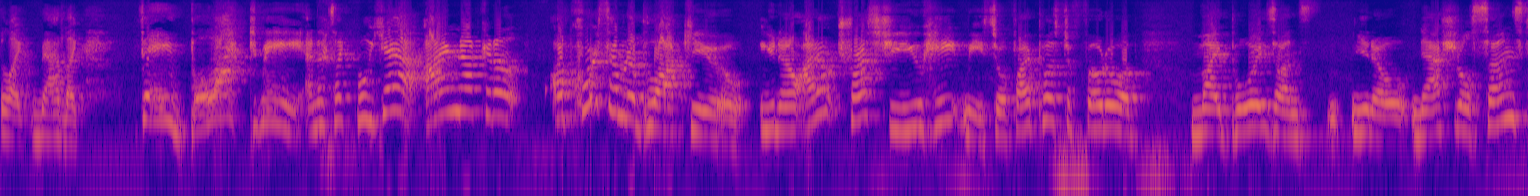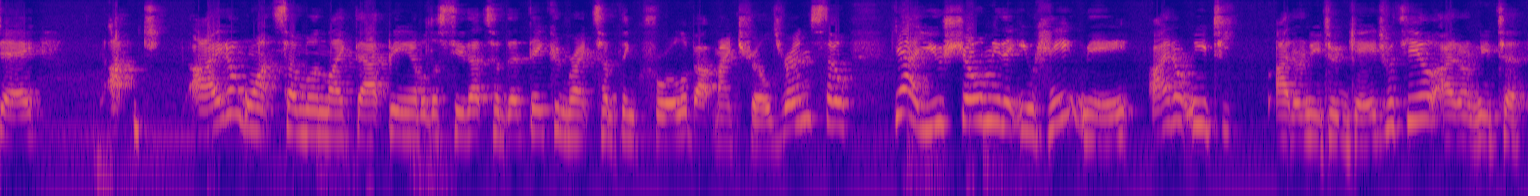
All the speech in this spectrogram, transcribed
like mad, like they blocked me, and it's like, well, yeah, I'm not gonna. Of course, I'm gonna block you. You know, I don't trust you. You hate me. So if I post a photo of my boys on, you know, National Sons Day. I, I don't want someone like that being able to see that so that they can write something cruel about my children. So yeah, you show me that you hate me. I don't need to. I don't need to engage with you. I don't need to.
